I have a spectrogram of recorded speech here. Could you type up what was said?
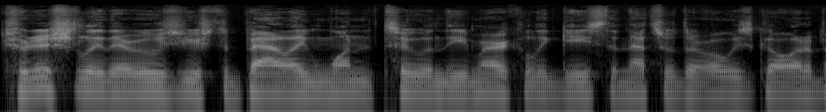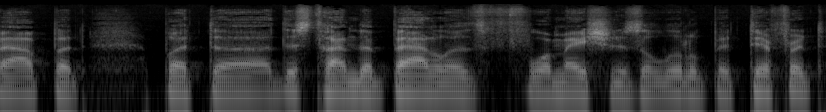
traditionally they're always used to battling one and two in the American League East, and that's what they're always going about. But but uh, this time the battle of formation is a little bit different.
